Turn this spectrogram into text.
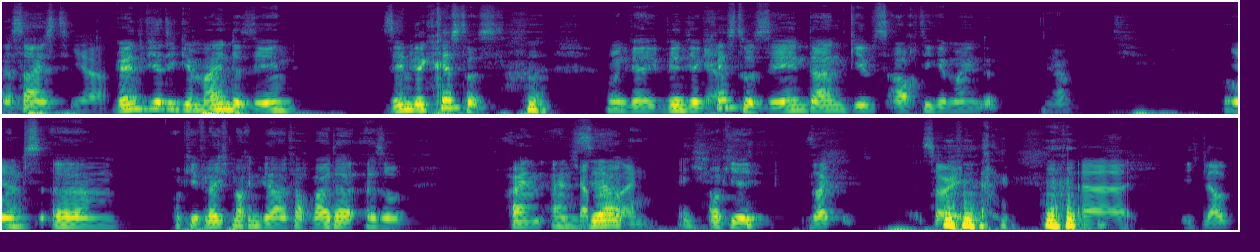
Das heißt, ja. wenn wir die Gemeinde sehen, sehen wir Christus. Und wenn wir ja. Christus sehen, dann gibt's auch die Gemeinde. Ja. Und ja. Ähm, okay, vielleicht machen wir einfach weiter. Also ein, ein ich sehr. Einen. Ich. Okay, sag. Sorry. äh, ich glaube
